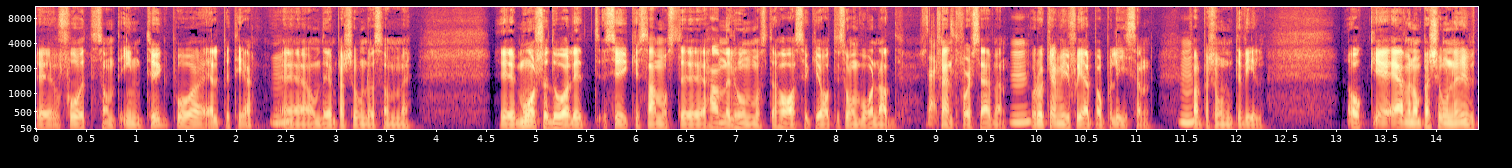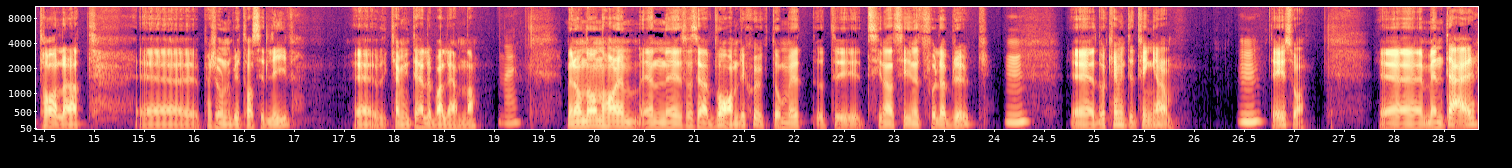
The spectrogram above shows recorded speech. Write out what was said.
eh, och få ett sånt intyg på LPT. Mm. Eh, om det är en person då som eh, mår så dåligt psykiskt han, måste, han eller hon måste ha psykiatrisk omvårdnad Exakt. 24-7. Mm. Och då kan vi få hjälp av polisen Mm. att personen inte vill. Och eh, även om personen uttalar att eh, personen vill ta sitt liv eh, kan vi inte heller bara lämna. Nej. Men om någon har en, en så att säga, vanlig sjukdom med sina sinnets fulla bruk Mm. då kan vi inte tvinga dem. Mm. Det är ju så. Eh, men där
